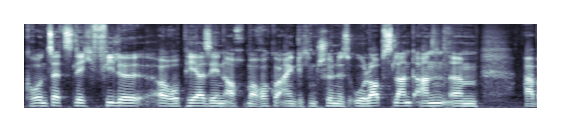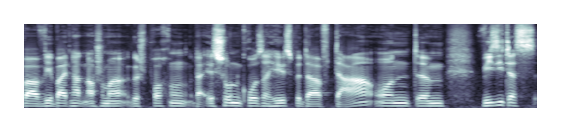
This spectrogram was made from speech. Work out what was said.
Grundsätzlich, viele Europäer sehen auch Marokko eigentlich ein schönes Urlaubsland an. Ähm, aber wir beiden hatten auch schon mal gesprochen, da ist schon ein großer Hilfsbedarf da. Und ähm, wie sieht das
